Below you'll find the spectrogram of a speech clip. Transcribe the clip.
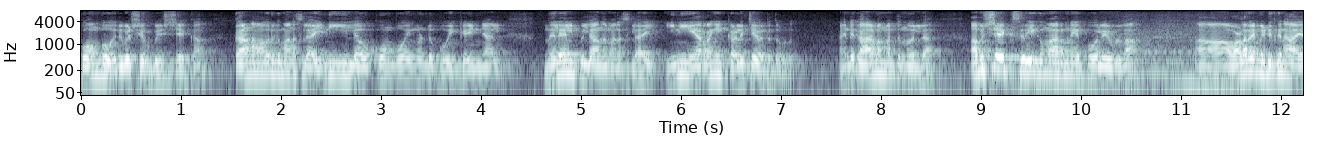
കോംബോ ഒരുപക്ഷെ ഉപേക്ഷിച്ചേക്കാം. കാരണം അവർക്ക് മനസ്സിലായി ഇനി ഈ ലവ് കോംബോയും കൊണ്ട് പോയി കഴിഞ്ഞാൽ നിലനിൽപ്പില്ല എന്ന് മനസ്സിലായി ഇനി ഇറങ്ങി കളിച്ചേ പറ്റത്തുള്ളൂ. അതിന്റെ കാരണം മറ്റൊന്നുമില്ല അഭിഷേക് ശ്രീകുമാറിനെ പോലെയുള്ള വളരെ മിടുക്കനായ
